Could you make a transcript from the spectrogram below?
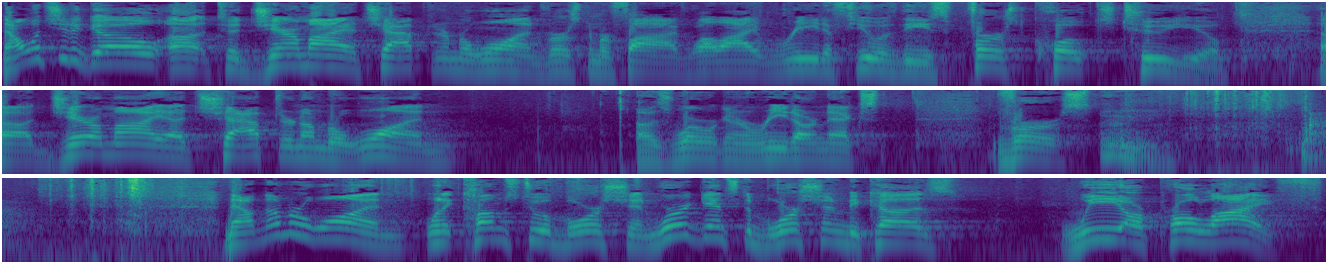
Now, I want you to go uh, to Jeremiah chapter number 1, verse number 5, while I read a few of these first quotes to you. Uh, Jeremiah chapter number 1 is where we're going to read our next verse. Now, number one, when it comes to abortion, we're against abortion because we are pro life.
